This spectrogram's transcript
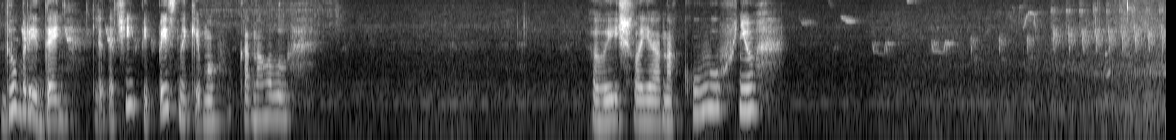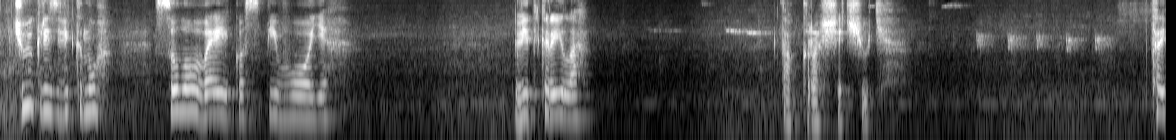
Добрий день, глядачі підписники мого каналу. Вийшла я на кухню. Чую крізь вікно соловейко співає. Відкрила. Так краще чуть. Та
